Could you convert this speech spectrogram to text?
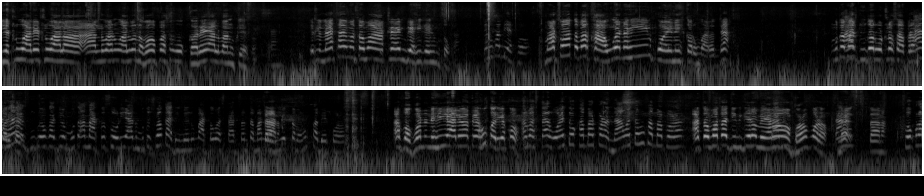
જેટલું આલે એટલું આલ આલવાનું આલવાનું. હવે પાછું ઘરે આલવાનું કે એટલે ના થાય તમે આટલે આવીને બેસી ગઈ હું તો. કા બેઠો મારે તો તમારે ખાવું નહીં કોઈ નહીં કરું મારે. જા. હું તમારે જુદો રોટલો સાપરામ કરી દઉં જુદો કરજો. હું તો માર તો સોડિયા હું તો શું કાઢી મેલું? માર તો વસ્તાર તો તમારે લઈએ તમને ખબર પડે. આ ભગવાન નહીં આલ્યો તે શું કરીએ કો આ વસ્તાર હોય તો ખબર પડે ના હોય તો શું ખબર પડે? આ તમારા જિંદગીનો મેળા ભરો પડે. તારે? તાના છોકરો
